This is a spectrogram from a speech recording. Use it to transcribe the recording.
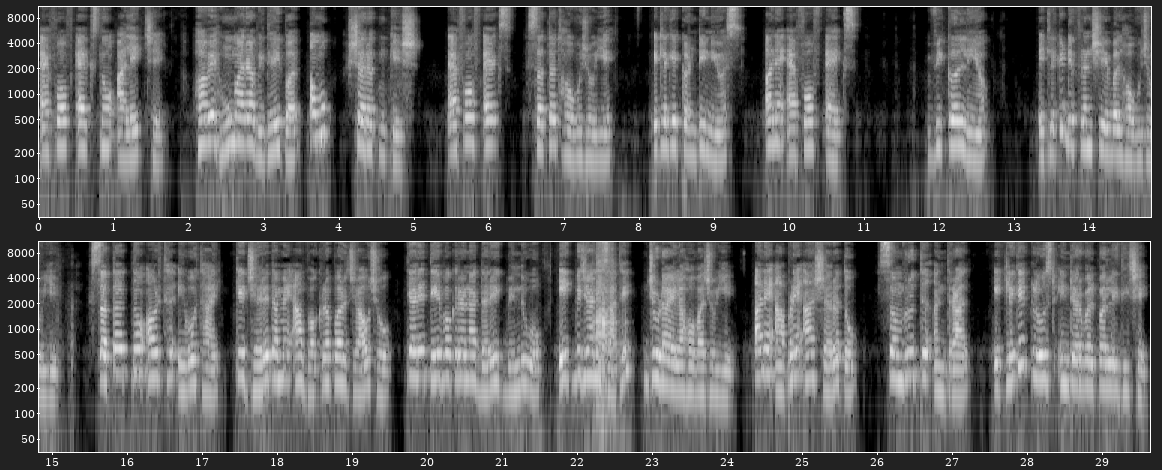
એફ ઓફ એક્સનો આલેખ છે. હવે હું મારા વિધેય પર અમુક શરત મૂકીશ. એફ ઓફ એક્સ સતત હોવું જોઈએ, એટલે કે કન્ટિન્યુઅસ અને એફ ઓફ એક્સ વિકલનીય એટલે કે ડિફરન્શિએબલ હોવું જોઈએ. સતતનો અર્થ એવો થાય કે જ્યારે તમે આ વક્ર પર જાઓ છો, ત્યારે તે વક્રના દરેક બિંદુઓ એકબીજાની સાથે જોડાયેલા હોવા જોઈએ. અને આપણે આ શરતો સમૃદ્ધ અંતરાલ એટલે કે ક્લોઝડ ઇન્ટરવલ પર લીધી છે.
